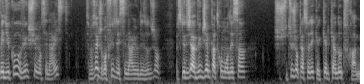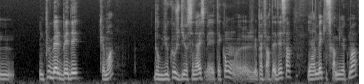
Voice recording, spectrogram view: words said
Mais du coup, vu que je suis mon scénariste, c'est pour ça que je refuse les scénarios des autres gens. Parce que déjà, vu que j'aime pas trop mon dessin, je suis toujours persuadé que quelqu'un d'autre fera une plus belle BD que moi. Donc du coup, je dis au scénariste, mais t'es con, euh, je vais pas faire tes dessins. Il y a un mec qui sera mieux que moi.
